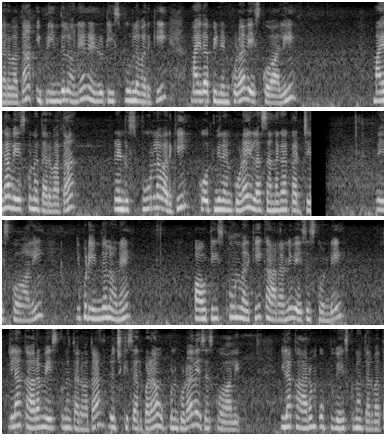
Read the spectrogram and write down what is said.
తర్వాత ఇప్పుడు ఇందులోనే రెండు టీ స్పూన్ల వరకు మైదా పిండిని కూడా వేసుకోవాలి. మైదా వేసుకున్న తర్వాత రెండు స్పూన్ల వరకు కొత్తిమీరని కూడా ఇలా సన్నగా కట్ చేసి వేసుకోవాలి. ఇప్పుడు ఇందులోనే పావు టీ స్పూన్ వరకు కారాన్ని వేసేసుకోండి. ఇలా కారం వేసుకున్న తర్వాత రుచికి సరిపడా ఉప్పును కూడా వేసేసుకోవాలి. ఇలా కారం ఉప్పు వేసుకున్న తర్వాత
